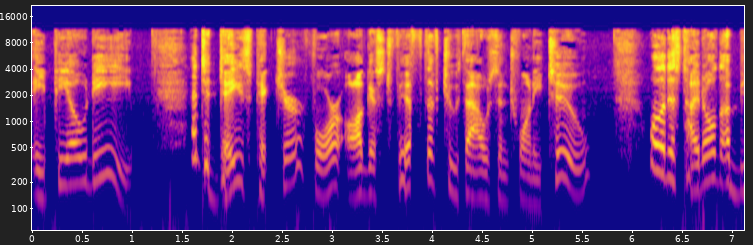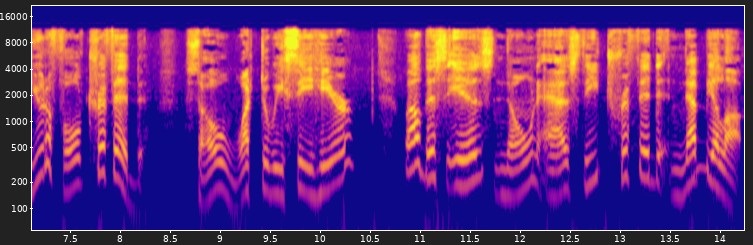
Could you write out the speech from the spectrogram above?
apod. And today's picture for August 5th of 2022. Well, it is titled a beautiful Trifid. So what do we see here? Well, this is known as the Trifid Nebula.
